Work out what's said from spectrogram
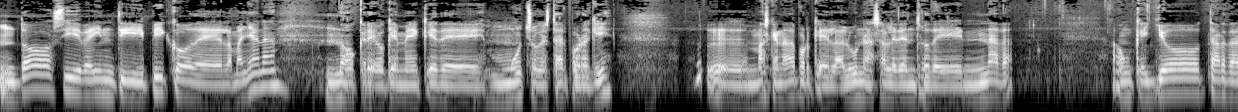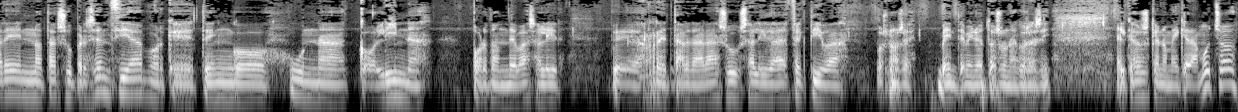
Dos y veintipico de la mañana. No creo que me quede mucho que estar por aquí. Eh, más que nada porque la luna sale dentro de nada. Aunque yo tardaré en notar su presencia porque tengo una colina por donde va a salir. Eh, retardará su salida efectiva, pues no sé, 20 minutos, una cosa así. El caso es que no me queda mucho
